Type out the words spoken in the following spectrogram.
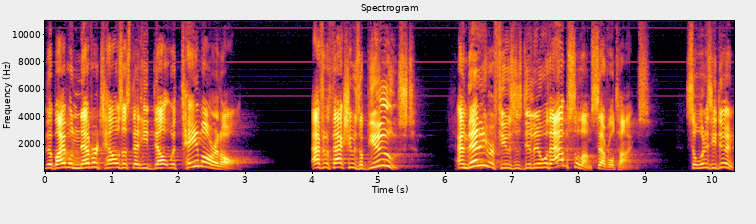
The Bible never tells us that he dealt with Tamar at all. After the fact, she was abused. And then he refuses to deal with Absalom several times. So, what is he doing?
